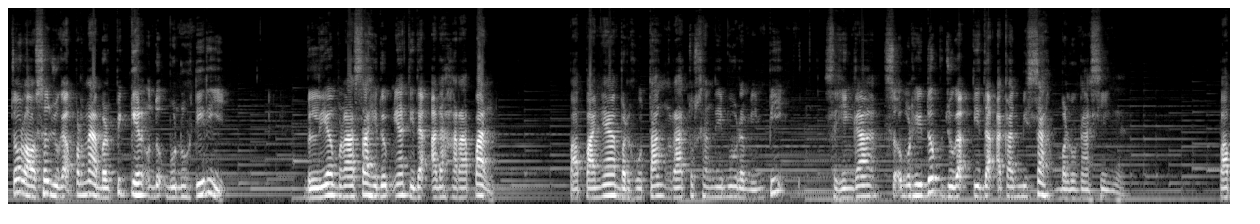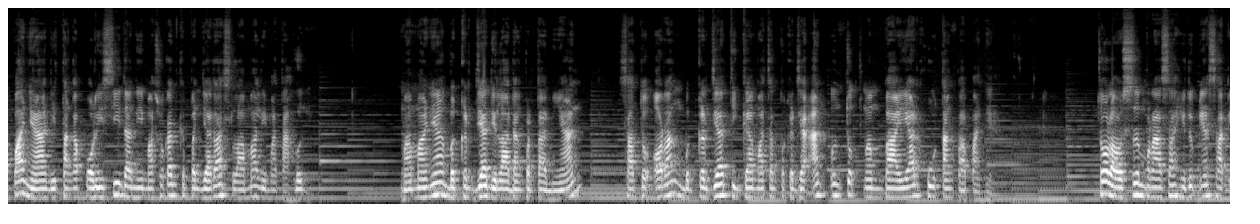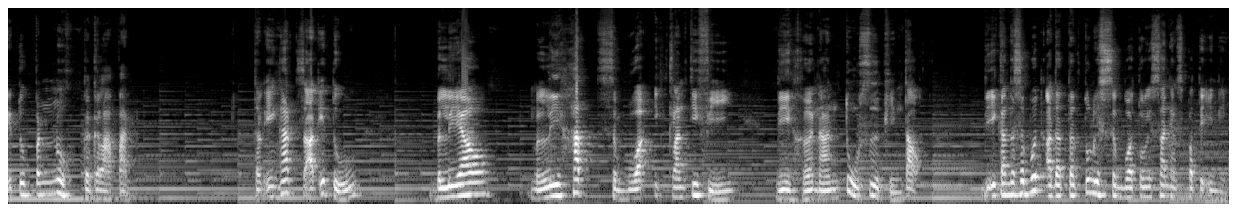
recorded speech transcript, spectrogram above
Cho Lause juga pernah berpikir untuk bunuh diri. Beliau merasa hidupnya tidak ada harapan. Papanya berhutang ratusan ribu remimpi sehingga seumur hidup juga tidak akan bisa melunasinya. Papanya ditangkap polisi dan dimasukkan ke penjara selama lima tahun. Mamanya bekerja di ladang pertanian, satu orang bekerja tiga macam pekerjaan untuk membayar hutang papanya. Cho Lause merasa hidupnya saat itu penuh kegelapan. Teringat saat itu, beliau melihat sebuah iklan TV di Henan Tu Si Pindao. Di ikan tersebut ada tertulis sebuah tulisan yang seperti ini.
